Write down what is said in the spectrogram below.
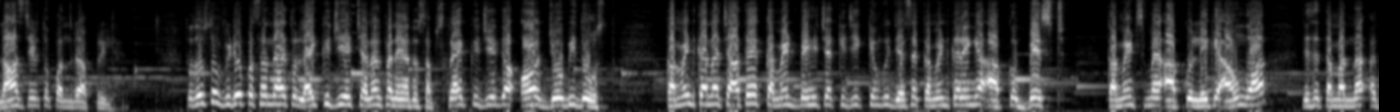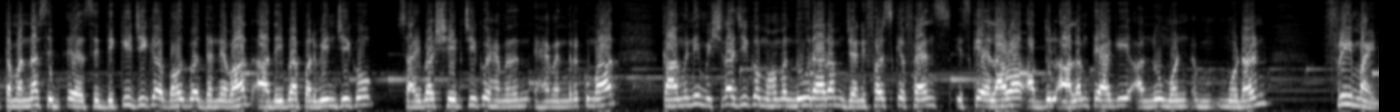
लास्ट डेट तो 15 अप्रैल है। तो दोस्तों वीडियो पसंद आए तो लाइक कीजिए चैनल पर नया तो सब्सक्राइब कीजिएगा और जो भी दोस्त कमेंट करना चाहते हैं कमेंट बेहिचक कीजिए, क्योंकि जैसे कमेंट करेंगे, आपको बेस्ट कमेंट्स मैं आपको लेके आऊँगा। जैसे तमन्ना तमन्ना सिद्दीकी जी का बहुत बहुत धन्यवाद, आदिबा परवीन जी को। साहिबा शेख जी को हेमेंद्र कुमार, कामिनी मिश्रा जी को मोहम्मद नूर आलम, जेनिफर्स के फैंस, इसके अलावा Abdul Alam Tyagi, Annu modern, free mind.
